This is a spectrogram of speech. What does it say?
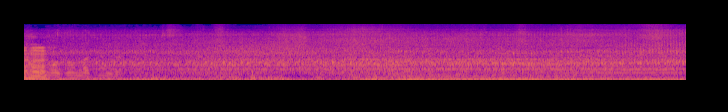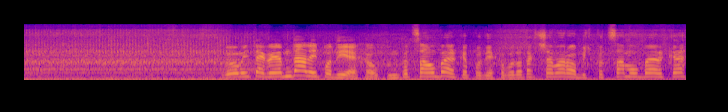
Aha. Może na górę. Było mi tego, ja bym dalej podjechał. bym Pod samą belkę podjechał, bo to tak trzeba robić. Pod samą belkę.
